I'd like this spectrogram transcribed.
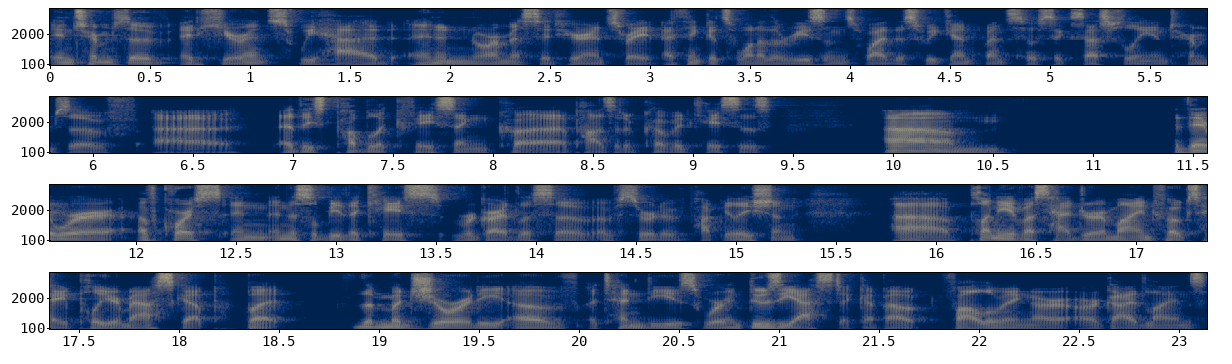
in terms of adherence, we had an enormous adherence rate. I think it's one of the reasons why this weekend went so successfully in terms of uh, at least public facing uh, positive COVID cases. Um, there were, of course, and, and this will be the case regardless of, of sort of population, uh, plenty of us had to remind folks, hey, pull your mask up. But the majority of attendees were enthusiastic about following our, our guidelines.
